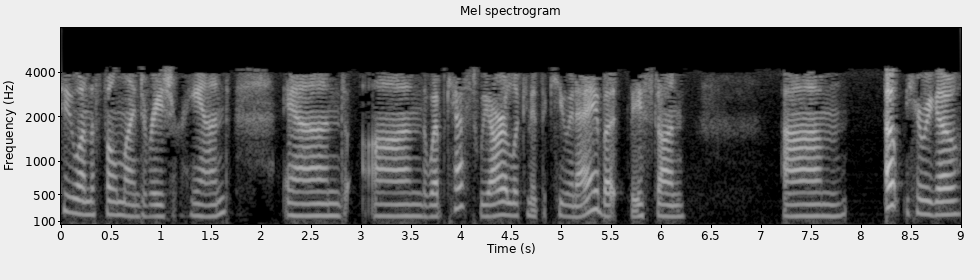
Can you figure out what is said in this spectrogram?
two on the phone line to raise your hand. And on the webcast, we are looking at the Q&A, but based on, um, oh, here we go.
